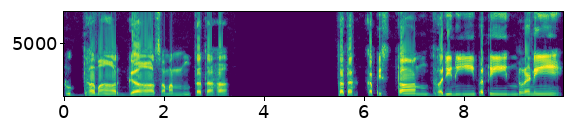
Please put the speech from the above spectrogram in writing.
रुद्धमार्गासमन्ततः। ततः कपिस्तान् ध्वजिनीपतीन् रणे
